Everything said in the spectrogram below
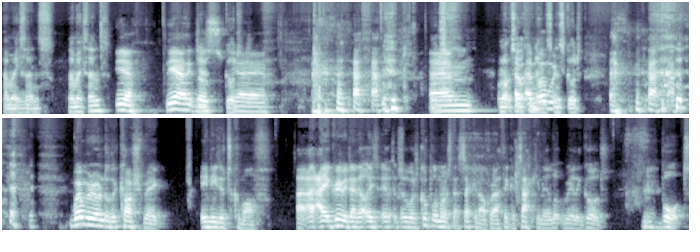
That makes sense. That makes sense. Yeah, yeah, it Yeah, does. good. Yeah, yeah. yeah. um, I'm not talking and when we- nonsense. Good. when we were under the cosh break, he needed to come off. I, I agree with Dan. There was a couple of months in that second half where I think attacking they looked really good. But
